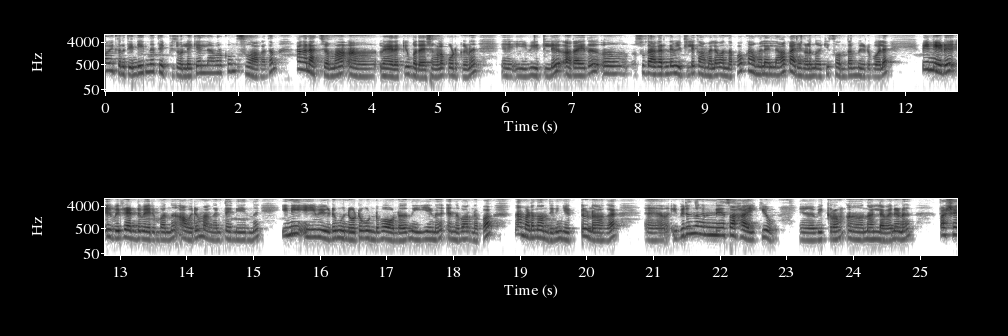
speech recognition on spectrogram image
പവിത്രത്തിന്റെ ഇന്നത്തെ എപ്പിസോഡിലേക്ക് എല്ലാവർക്കും സ്വാഗതം. അങ്ങനെ അച്ചമ്മ വേദയ്ക്ക് ഉപദേശങ്ങൾ കൊടുക്കുന്നു ഈ വീട്ടിൽ അതായത് സുധാകരന്റെ വീട്ടിൽ കമല വന്നപ്പോൾ കമല എല്ലാ കാര്യങ്ങളും നോക്കി സ്വന്തം വീട് പോലെ. പിന്നീട് ഇവർ രണ്ടുപേരും വന്ന് അവരും അങ്ങനെ തന്നെ ഇരുന്ന് ഇനി ഈ വീട് മുന്നോട്ട് കൊണ്ടുപോകേണ്ടത് നീയാണ് എന്ന് പറഞ്ഞപ്പോൾ നമ്മുടെ നന്ദിനി ഞെട്ടുണാകെ ഇവരൊന്നും അങ്ങനെ സഹായിക്കും. വിക്രം നല്ലവനാണ്. പക്ഷേ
